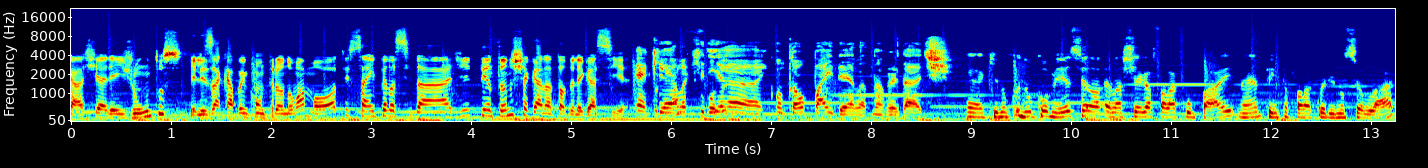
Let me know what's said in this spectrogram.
Takashi e Arei juntos. Eles acabam encontrando uma moto e saem pela cidade tentando chegar na tal delegacia. É que ela queria encontrar o pai dela, na verdade. É, que no, no começo ela, ela chega a falar com o pai, né, tenta falar com ele no celular,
